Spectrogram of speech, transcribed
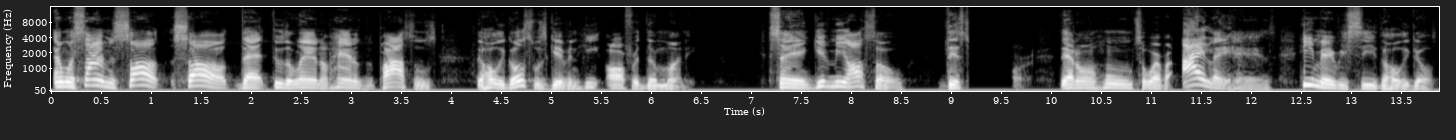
And when Simon saw, saw that through the land of hand of the apostles, the Holy Ghost was given, he offered them money, saying, Give me also this power, that on whomsoever I lay hands, he may receive the Holy Ghost.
